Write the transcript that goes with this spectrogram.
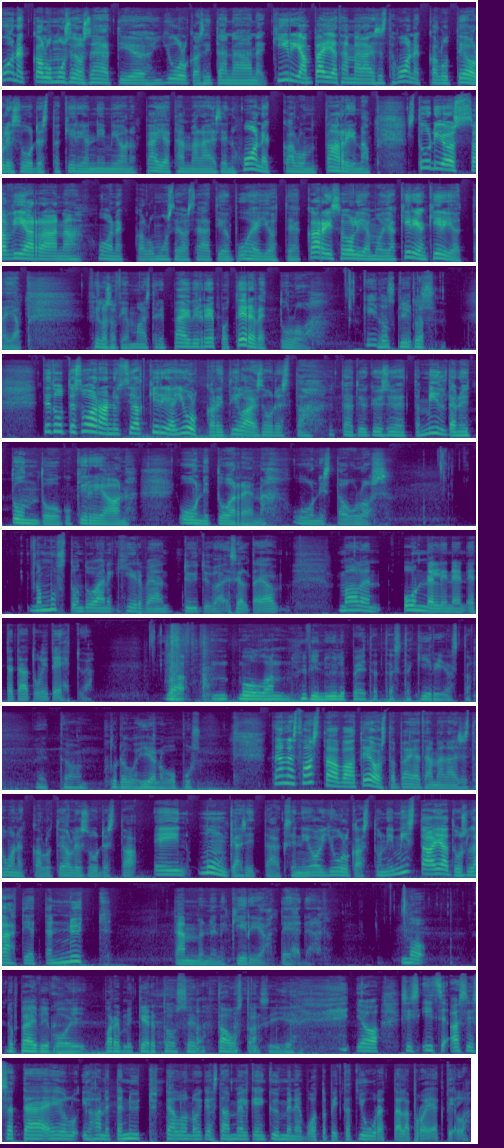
Huonekalumuseosäätiö julkaisi tänään kirjan Päijäthämäläisestä huonekaluteollisuudesta. Kirjan nimi on Päijäthämäläisen huonekalun tarina. Studiossa vieraana Huonekalumuseosäätiön puheenjohtaja Kari Soljamo ja kirjan kirjoittaja filosofian maisteri Päivi Repo. Tervetuloa. Kiitos, no, kiitos. kiitos. Te tuutte suoraan nyt sieltä kirjan julkkaritilaisuudesta. Nyt täytyy kysyä, että miltä nyt tuntuu, kun kirja on uunituoreena uunista ulos? No musta tuntuu ainakin hirveän tyytyväiseltä ja mä olen onnellinen, että tämä tuli tehtyä. Ja me ollaan hyvin ylpeitä tästä kirjasta, että on todella hieno opus. Tällaista vastaavaa teosta päijäthämäläisestä huonekaluteollisuudesta ei mun käsittääkseni ole julkaistu, niin mistä ajatus lähti, että nyt tämmöinen kirja tehdään? No No Päivi voi paremmin kertoa sen taustan siihen. Joo, siis itse asiassa tämä ei ollut ihan, että nyt täällä on oikeastaan melkein kymmenen vuotta pitkät juuret tällä projektilla.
